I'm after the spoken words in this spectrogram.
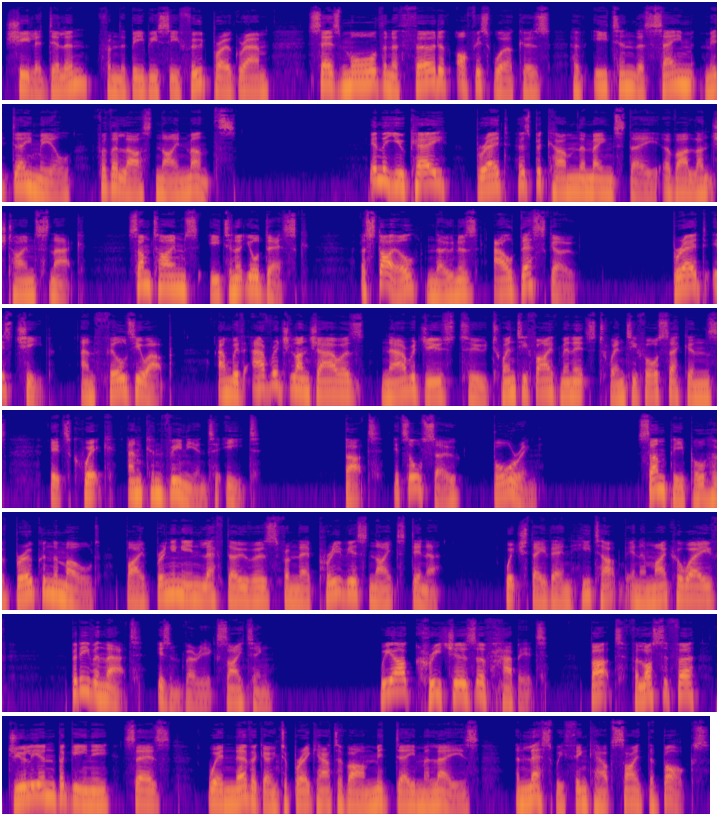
Sheila Dillon from the BBC Food Programme says more than a third of office workers have eaten the same midday meal for the last nine months. In the UK, bread has become the mainstay of our lunchtime snack, sometimes eaten at your desk, a style known as al desko. Bread is cheap and fills you up and with average lunch hours now reduced to 25 minutes 24 seconds, it's quick and convenient to eat. But it's also boring. Some people have broken the mould by bringing in leftovers from their previous night's dinner, which they then heat up in a microwave, but even that isn't very exciting. We are creatures of habit, but philosopher Julian Baggini says we're never going to break out of our midday malaise unless we think outside the box.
